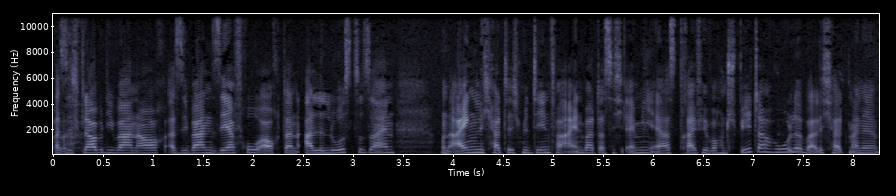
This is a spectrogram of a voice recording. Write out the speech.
Also ich glaube, die waren auch, also sie waren sehr froh, auch dann alle los zu sein. Und eigentlich hatte ich mit denen vereinbart, dass ich Emmy erst drei, vier Wochen später hole, weil ich halt meine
